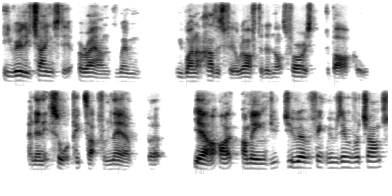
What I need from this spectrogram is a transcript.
he really changed it around when we won at Huddersfield after the Notts Forest debacle, and then it sort of picked up from there. But yeah, I, I mean, do, do you ever think we was in for a chance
